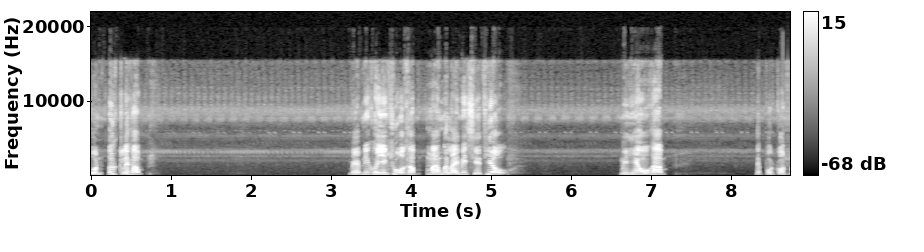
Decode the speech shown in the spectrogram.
อ้วนตึกเลยครับ แบบนี้ก็ยังชั่วครับ มาเมื่อไหร่ไม่เสียเที่ยว ไม่เหี้ยวครับเดี๋ยวปลดก่อน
